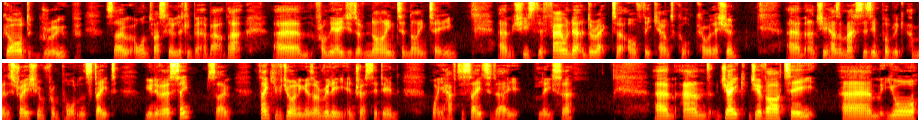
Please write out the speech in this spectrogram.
God group. So I want to ask you a little bit about that um, from the ages of 9 to 19. Um, she's the founder and director of the Countercult Coalition, um, and she has a master's in public administration from Portland State University. So thank you for joining us. I'm really interested in what you have to say today, Lisa. Um, and Jake Giovati, um, you're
